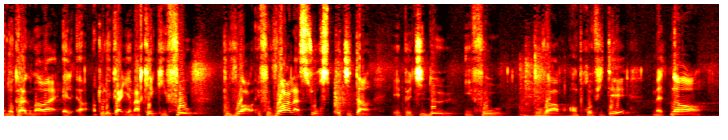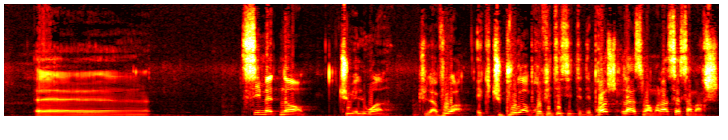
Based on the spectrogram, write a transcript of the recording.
donc la en tous les cas, il y a marqué qu'il faut pouvoir, il faut voir la source, petit 1 et petit 2, il faut pouvoir en profiter. Maintenant, euh, si maintenant tu es loin, tu la vois et que tu pourrais en profiter si tu étais proche, là à ce moment-là, ça, ça marche.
